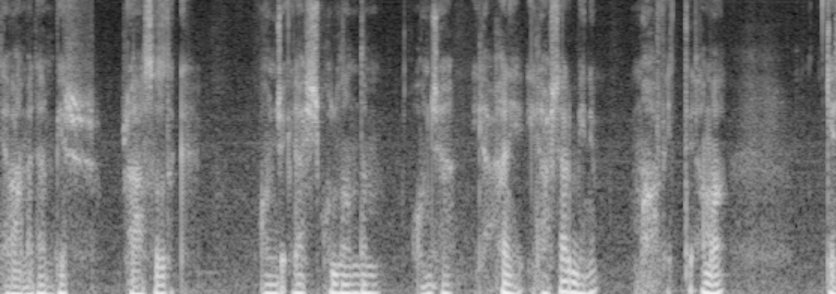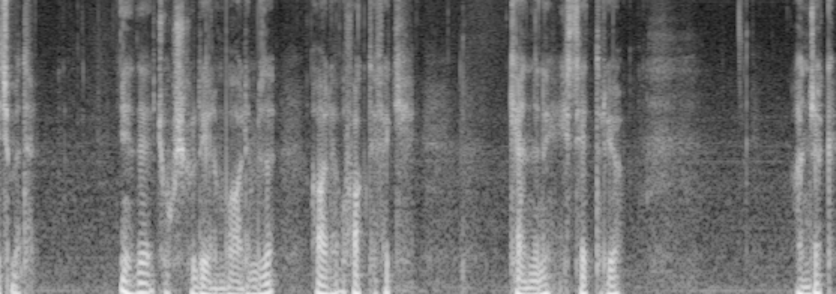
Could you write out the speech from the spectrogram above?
devam eden bir rahatsızlık. Onca ilaç kullandım. Onca ila, hani ilaçlar benim mahvetti ama geçmedi. Yine de çok şükür diyelim bu halimize. Hala ufak tefek kendini hissettiriyor. Ancak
